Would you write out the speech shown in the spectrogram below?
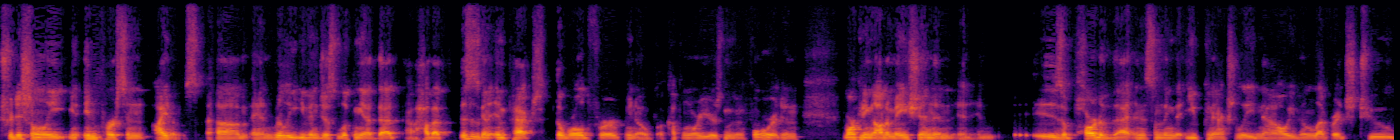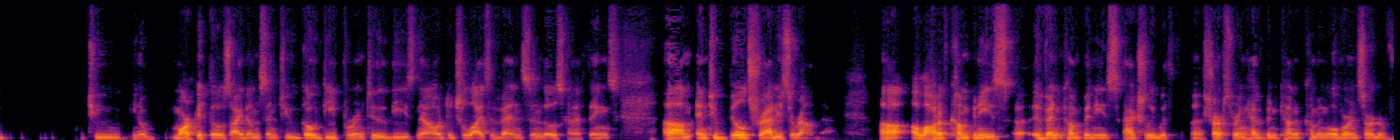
traditionally in-person items um, and really even just looking at that how that this is going to impact the world for you know a couple more years moving forward. And marketing automation and, and, and is a part of that and it's something that you can actually now even leverage to to you know market those items and to go deeper into these now digitalized events and those kind of things um, and to build strategies around that uh, a lot of companies, uh, event companies, actually with uh, SharpSpring, have been kind of coming over and sort of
